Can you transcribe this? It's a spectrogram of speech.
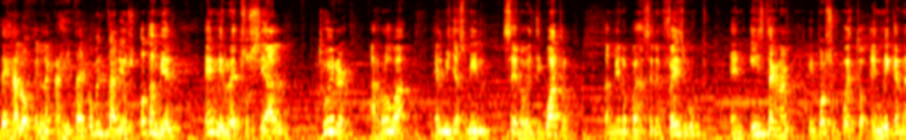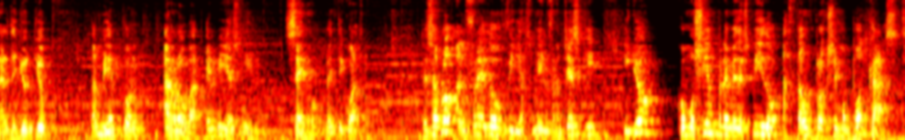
déjalo en la cajita de comentarios o también en mi red social Twitter, arroba elvillasmil024. También lo puedes hacer en Facebook, en Instagram y por supuesto en mi canal de YouTube, también con arroba elvillasmil024. Les habló Alfredo Villasmil Franceschi y yo, como siempre, me despido hasta un próximo podcast.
